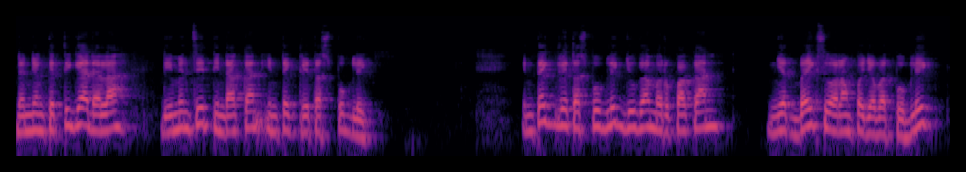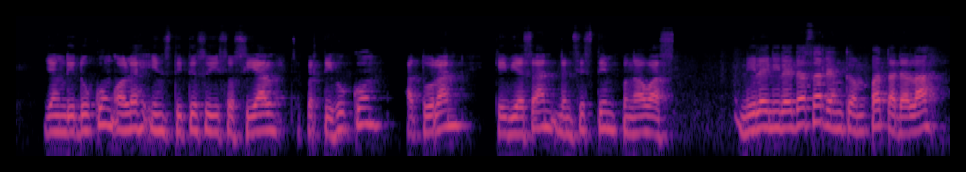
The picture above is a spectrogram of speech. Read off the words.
Dan yang ketiga adalah dimensi tindakan integritas publik. Integritas publik juga merupakan niat baik seorang pejabat publik yang didukung oleh institusi sosial seperti hukum, aturan, kebiasaan, dan sistem pengawas. Nilai-nilai dasar yang keempat adalah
